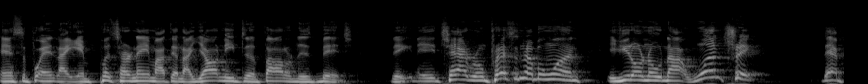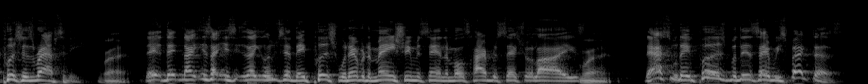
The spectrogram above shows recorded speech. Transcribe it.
and support and like and puts her name out there like y'all need to follow this bitch? The, the chat room, press the number one if you don't know not one trick that pushes Rhapsody. Right. They, they like it's like it's like you said they push whatever the mainstream is saying the most hypersexualized. Right. That's what they push, but then say respect us.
